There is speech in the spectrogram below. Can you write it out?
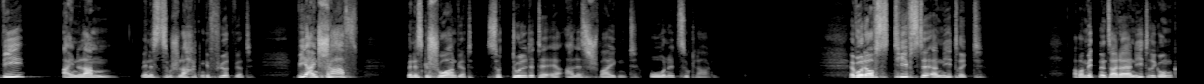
wie ein Lamm, wenn es zum Schlachten geführt wird, wie ein Schaf, wenn es geschoren wird, so duldete er alles schweigend, ohne zu klagen. Er wurde aufs tiefste erniedrigt, aber mitten in seiner Erniedrigung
